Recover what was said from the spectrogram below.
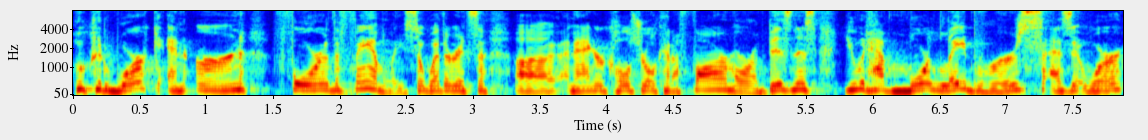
who could work and earn for the family. So, whether it's a, uh, an agricultural kind of farm or a business, you would have more laborers, as it were,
